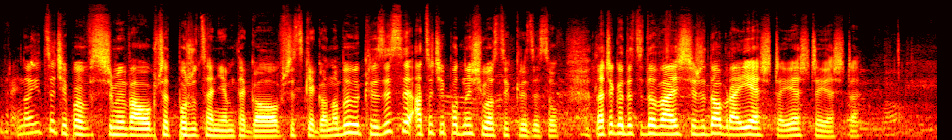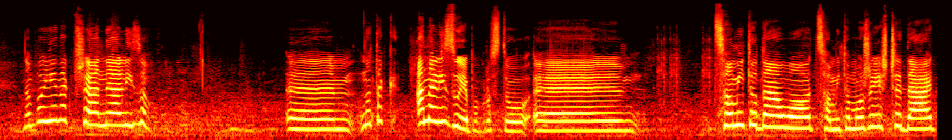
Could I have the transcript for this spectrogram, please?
wręcz. No i co cię powstrzymywało przed porzuceniem tego wszystkiego? No były kryzysy, a co cię podnosiło z tych kryzysów? Dlaczego decydowałeś się, że dobra, jeszcze, jeszcze, jeszcze? No bo jednak przeanalizować. no tak analizuję po prostu, co mi to dało, co mi to może jeszcze dać.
